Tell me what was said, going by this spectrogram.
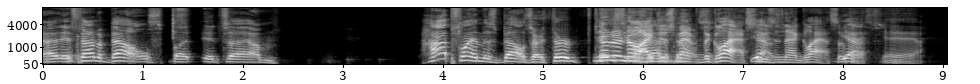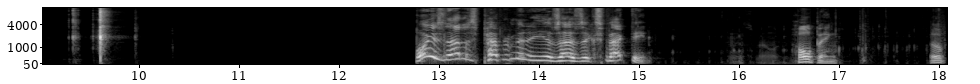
Uh, it's not a Bell's, but it's um. Hop Slam is Bell's. Our third. No, no, no. I just meant Bell's. the glass Yes. using that glass. Okay. Yes. Yeah, yeah, yeah. Boy, it's not as pepperminty as I was expecting. Hoping. Oh,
